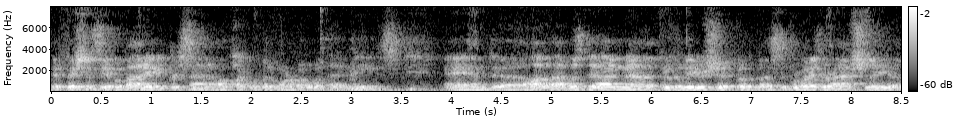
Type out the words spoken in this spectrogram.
efficiency of about 80%, and I'll talk a little bit more about what that means. And uh, a lot of that was done uh, through the leadership of uh, Supervisor Ashley, a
